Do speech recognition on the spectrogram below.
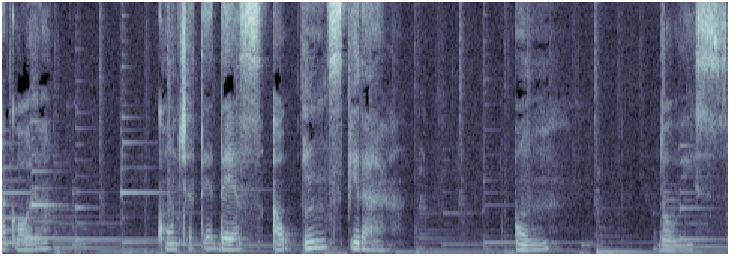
Agora, conte até dez ao inspirar. Um, dois,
